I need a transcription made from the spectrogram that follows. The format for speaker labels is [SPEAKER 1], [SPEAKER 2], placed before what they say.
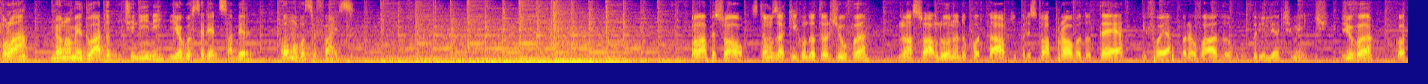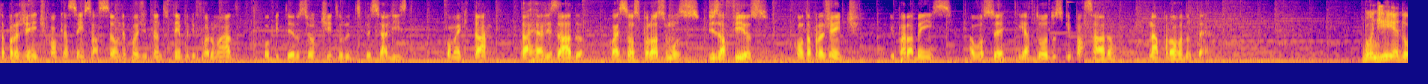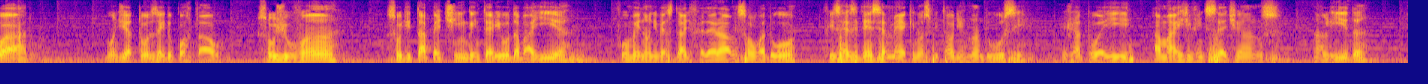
[SPEAKER 1] Olá, meu nome é Eduardo Pitinini e eu gostaria de saber como você faz.
[SPEAKER 2] Olá pessoal, estamos aqui com o Dr. Gilvan, nosso aluno do portal que prestou a prova do TEA e foi aprovado brilhantemente. Gilvan, conta pra gente qual que é a sensação depois de tanto tempo de formado obter o seu título de especialista. Como é que tá? Tá realizado? Quais são os próximos desafios Conta pra gente. E parabéns a você e a todos que passaram na prova do TER.
[SPEAKER 3] Bom dia, Eduardo. Bom dia a todos aí do portal. Sou Gilvan, sou de Tapetinga, interior da Bahia. Formei na Universidade Federal em Salvador. Fiz residência MEC no Hospital de Irmã Dulce. Já estou aí há mais de 27 anos na lida.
